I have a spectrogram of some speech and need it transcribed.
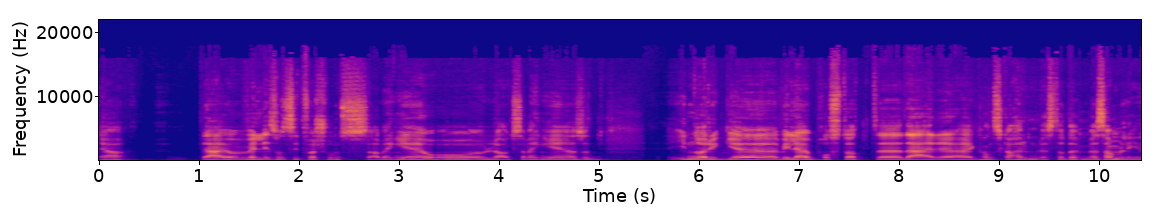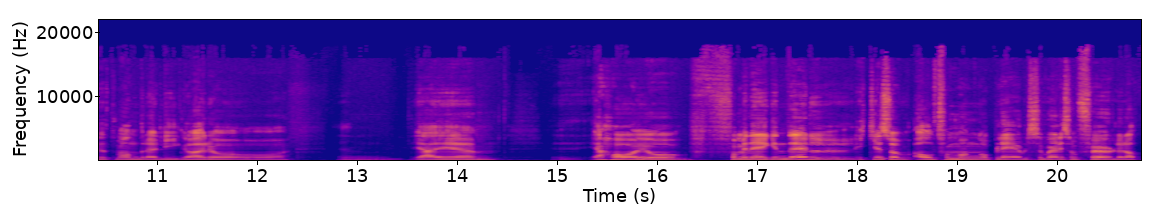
Ja, det er jo veldig sånn situasjonsavhengig og, og lagsavhengig. Altså, I Norge vil jeg jo påstå at eh, det er eh, ganske harmløst å dømme sammenlignet med andre ligaer. Og, og eh, jeg, jeg har jo for min egen del ikke så altfor mange opplevelser hvor jeg liksom føler at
